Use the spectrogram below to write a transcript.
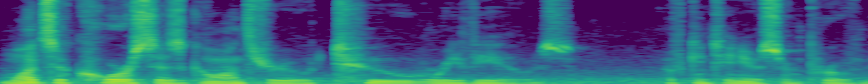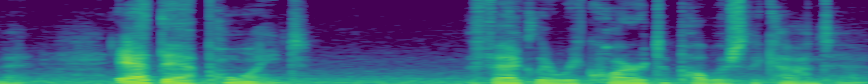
once a course has gone through two reviews of continuous improvement, at that point, the faculty are required to publish the content.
